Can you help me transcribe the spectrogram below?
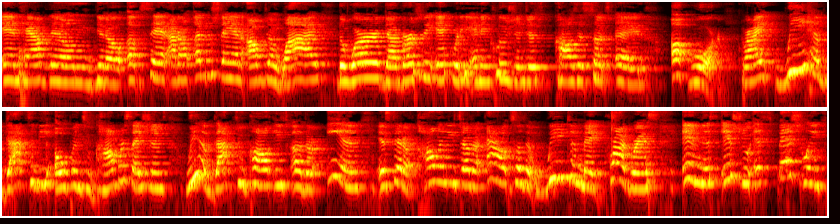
and have them, you know, upset. I don't understand often why the word diversity, equity, and inclusion just causes such an uproar right? We have got to be open to conversations. We have got to call each other in instead of calling each other out so that we can make progress in this issue, especially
